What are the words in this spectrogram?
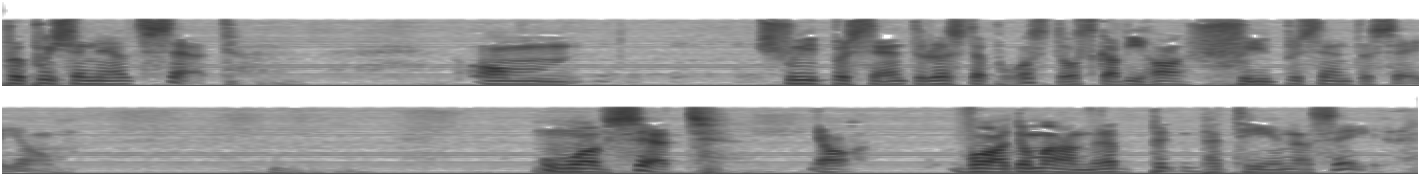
proportionellt sätt. Om 7 procent röstar på oss, då ska vi ha 7 procent att säga om. Mm. Oavsett ja, vad de andra partierna säger.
